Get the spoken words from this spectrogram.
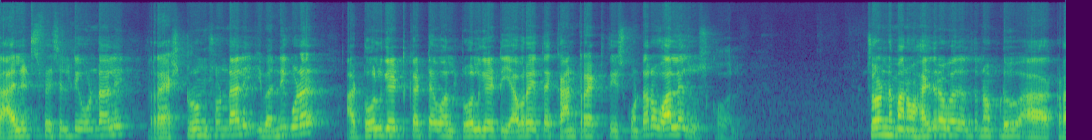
టాయిలెట్స్ ఫెసిలిటీ ఉండాలి రెస్ట్ రూమ్స్ ఉండాలి ఇవన్నీ కూడా ఆ టోల్ గేట్ కట్టే వాళ్ళు టోల్ గేట్ ఎవరైతే కాంట్రాక్ట్ తీసుకుంటారో వాళ్ళే చూసుకోవాలి. చూడండి మనం హైదరాబాద్ వెళ్తున్నప్పుడు అక్కడ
